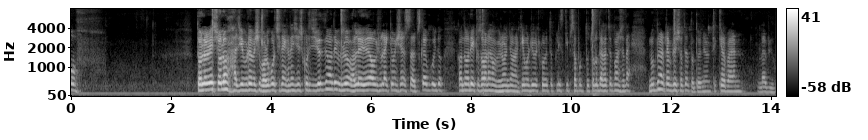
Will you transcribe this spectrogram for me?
ওফ তাহলে রে, চলো, আজকে ভিডিও বেশি বড় করছি না এখানে শেষ করছি। যদি তোমাদের ভিডিও ভালো লাগে অবশ্যই লাইক কমেন্ট শেয়ার সাবস্ক্রাইব করে দিও। কারণ তোমাদের একটু সময় ভিডিও অনেকটাই মোটিভেট করবে, তো প্লিজ কিপ সাপোর্ট তো চলো, দেখা হচ্ছে তোমার সাথে নতুন একটা ভিডিওর সাথে। ততদিন take care bye love you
